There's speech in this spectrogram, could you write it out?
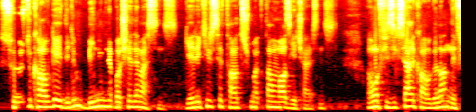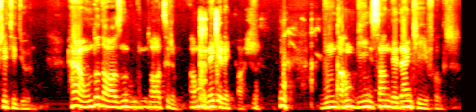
Sözlü kavga edelim, benimle baş edemezsiniz. Gerekirse tartışmaktan vazgeçersiniz. Ama fiziksel kavgadan nefret ediyorum. Ha onda da ağzını burnunu dağıtırım. Ama ne gerek var? Bundan bir insan neden keyif alır?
